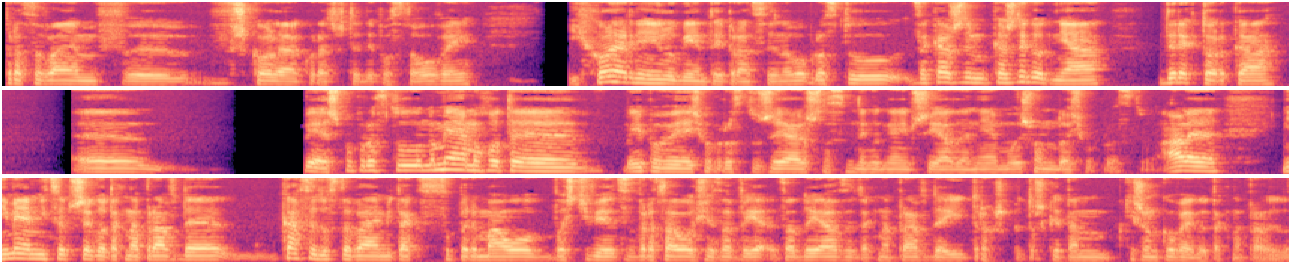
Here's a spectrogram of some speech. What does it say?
pracowałem w, w szkole akurat wtedy podstawowej i cholernie nie lubiłem tej pracy. No po prostu za każdym, każdego dnia dyrektorka e, wiesz, po prostu, no miałem ochotę jej powiedzieć po prostu, że ja już następnego dnia nie przyjadę, nie, bo już mam dość po prostu. Ale nie miałem nic lepszego tak naprawdę. Kasy dostawałem i tak super mało, właściwie zwracało się za, za dojazdy tak naprawdę i troszkę, troszkę tam kieszonkowego tak naprawdę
